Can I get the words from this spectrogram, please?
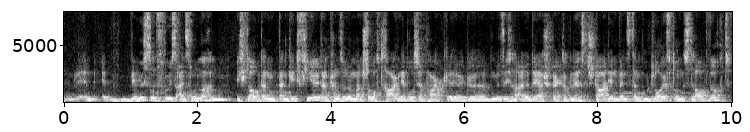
wir müssen frühes 1-0 machen. Ich glaube, dann, dann geht viel. Dann kann so eine Mannschaft auch tragen. Der Borussia Park äh, mit Sicherheit eine der spektakulärsten Stadien, wenn es dann gut läuft und es laut wird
